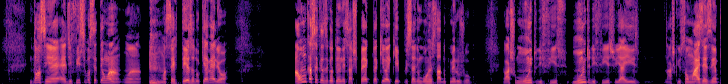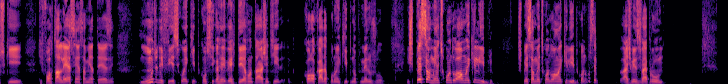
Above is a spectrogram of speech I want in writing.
Então, assim, é, é difícil você ter uma, uma, uma, certeza do que é melhor. A única certeza que eu tenho nesse aspecto é que a equipe precisa de um bom resultado no primeiro jogo. Eu acho muito difícil, muito difícil, e aí acho que são mais exemplos que, que fortalecem essa minha tese. Muito difícil que uma equipe consiga reverter a vantagem colocada por uma equipe no primeiro jogo. Especialmente quando há um equilíbrio. Especialmente quando há um equilíbrio. Quando você, às vezes, vai para o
